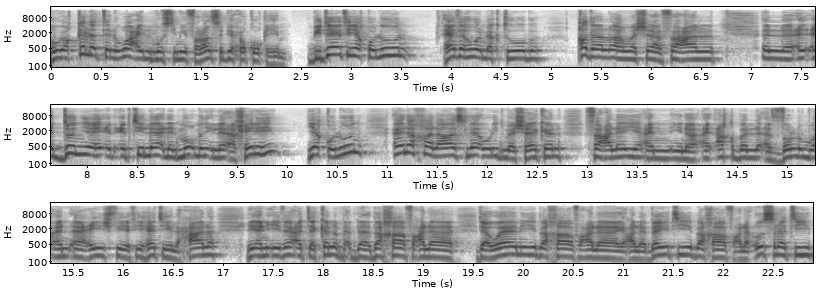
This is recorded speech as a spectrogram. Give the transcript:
هو قلة الوعي للمسلمين فرنسا بحقوقهم. بداية يقولون هذا هو المكتوب قدر الله ما شاء فعل الدنيا ابتلاء للمؤمن إلى آخره. يقولون أنا خلاص لا أريد مشاكل فعلي أن أقبل الظلم وأن أعيش في, في هذه الحالة لأن إذا أتكلم بخاف على دوامي بخاف على على بيتي بخاف على أسرتي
